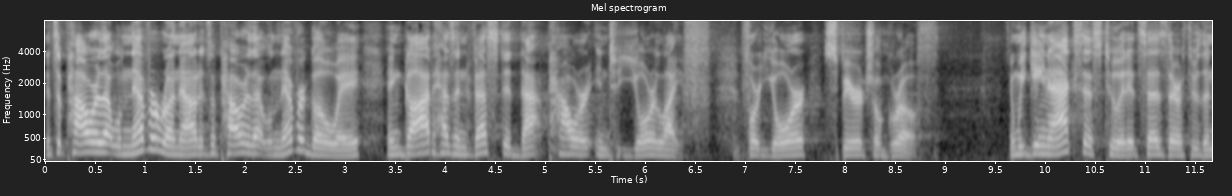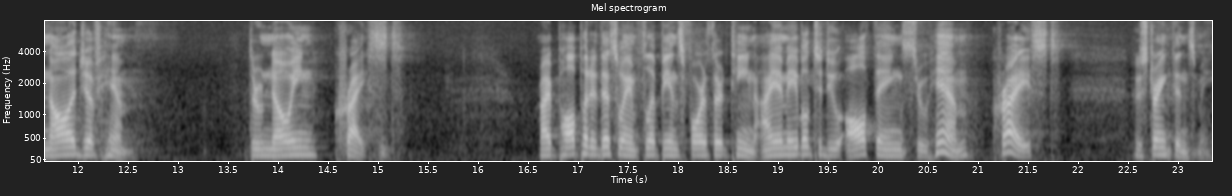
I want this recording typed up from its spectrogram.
It's a power that will never run out, it's a power that will never go away, and God has invested that power into your life for your spiritual growth. And we gain access to it, it says there, through the knowledge of Him, through knowing Christ. Right? Paul put it this way in Philippians 4:13, I am able to do all things through him, Christ, who strengthens me.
